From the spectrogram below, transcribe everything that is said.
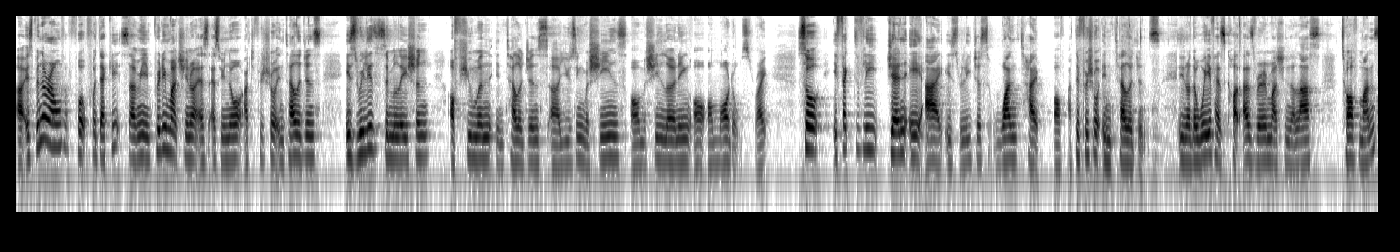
Uh, it's been around for, for decades. I mean, pretty much, you know, as, as you know, artificial intelligence is really the simulation of human intelligence uh, using machines or machine learning or, or models, right? So effectively, Gen AI is really just one type of artificial intelligence you know, the wave has caught us very much in the last 12 months,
